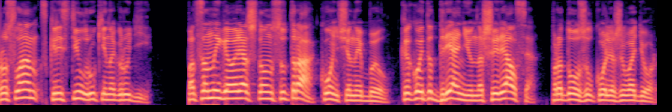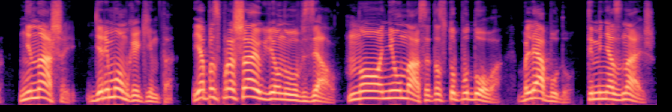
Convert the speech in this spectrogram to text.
Руслан скрестил руки на груди. «Пацаны говорят, что он с утра конченый был. Какой-то дрянью наширялся», — продолжил Коля Живодер. «Не нашей, дерьмом каким-то. Я поспрашаю, где он его взял. Но не у нас, это стопудово. Бля буду, ты меня знаешь.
